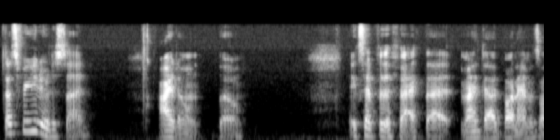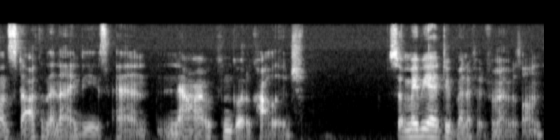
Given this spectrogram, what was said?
That's for you to decide. I don't, though. Except for the fact that my dad bought Amazon stock in the 90s and now I can go to college. So maybe I do benefit from Amazon.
